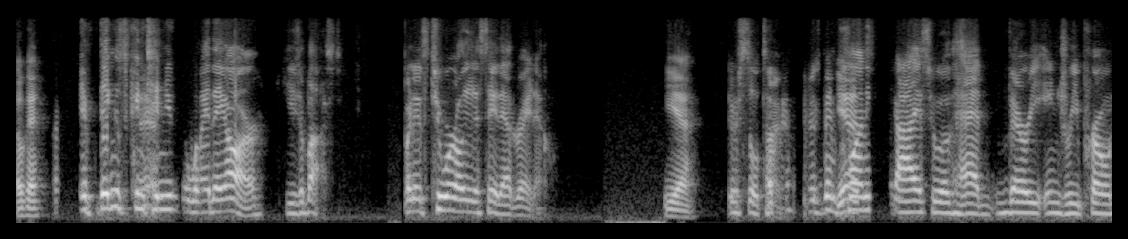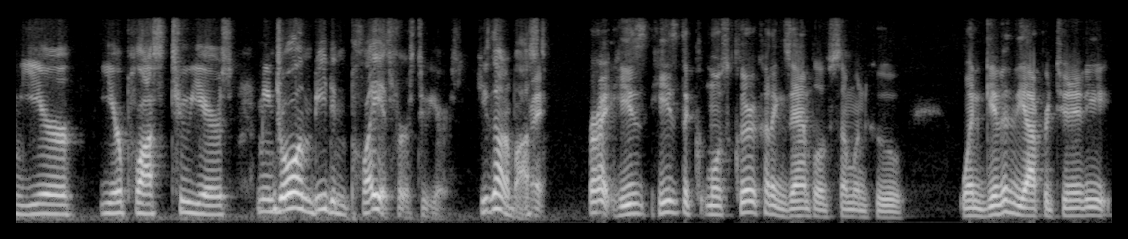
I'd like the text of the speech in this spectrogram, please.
Okay. If things continue the way they are, he's a bust but it's too early to say that right now. Yeah. There's still time. Okay. There's been yeah, plenty of guys who have had very injury prone year, year plus, two years. I mean, Joel Embiid didn't play his first two years. He's not a bust. Right. right. He's he's the most clear cut example of someone who, when given the opportunity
